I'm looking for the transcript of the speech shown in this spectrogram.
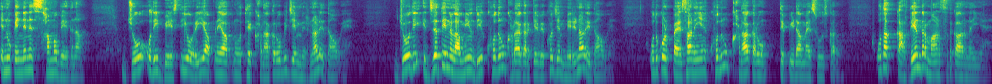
ਇਹਨੂੰ ਕਹਿੰਦੇ ਨੇ ਸਮ ਵੇਦਨਾ ਜੋ ਉਹਦੀ ਬੇਇੱਜ਼ਤੀ ਹੋ ਰਹੀ ਹੈ ਆਪਣੇ ਆਪ ਨੂੰ ਉੱਥੇ ਖੜਾ ਕਰੋ ਵੀ ਜੇ ਮੇਰੇ ਨਾਲ ਇਦਾਂ ਹੋਵੇ। ਜੋ ਉਹਦੀ ਇੱਜ਼ਤ ਦੀ ਨਿਲਾਮੀ ਹੁੰਦੀ, ਖੁਦ ਨੂੰ ਖੜਾ ਕਰਕੇ ਵੇਖੋ ਜੇ ਮੇਰੇ ਨਾਲ ਇਦਾਂ ਹੋਵੇ। ਉਹਦੇ ਕੋਲ ਪੈਸਾ ਨਹੀਂ ਹੈ, ਖੁਦ ਨੂੰ ਖੜਾ ਕਰੋ ਤੇ ਪੀੜਾ ਮਹਿਸੂਸ ਕਰੋ। ਉਹਦਾ ਘਰ ਦੇ ਅੰਦਰ ਮਾਣ ਸਤਕਾਰ ਨਹੀਂ ਹੈ।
